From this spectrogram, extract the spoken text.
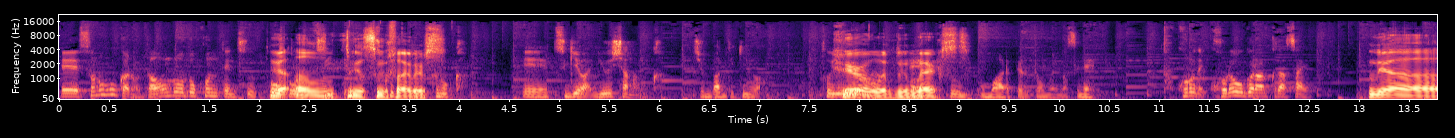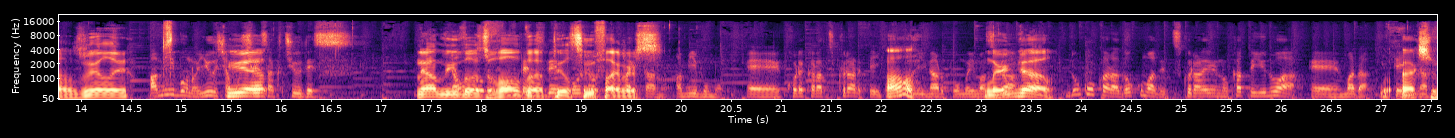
えーその他のダウンロードコンテンツ等 Yeah, 々について作っていくのか、えー次は勇者なのか順番的にはといううえー next. ふうに思われてると思いますねところでこれをご覧ください yeah, really? アミーボの勇者も制作中です、Now ー of ド all the DLC fighters. アミーボも、えーこれから作られていくことになると思いますが go. どこからどこまで作られるのかというのは、えーまだ未定になってい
